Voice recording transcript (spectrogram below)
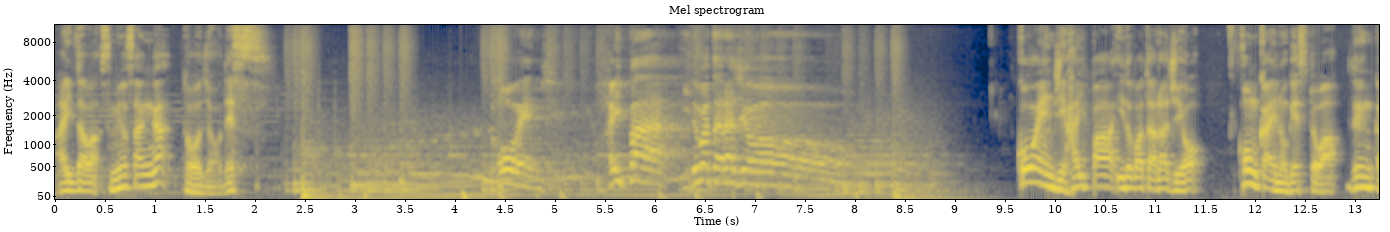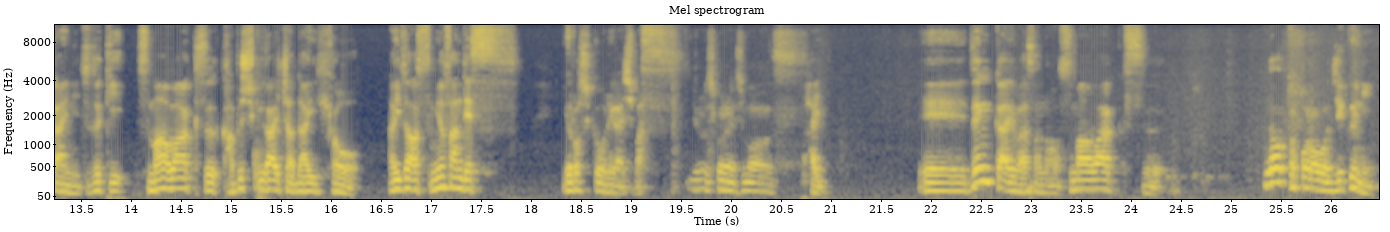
相沢澄夫さんが登場です。高円寺ハイパー井戸端ラジオ高円寺ハイパー井戸端ラジオ。今回のゲストは前回に続き、スマーワークス株式会社代表、相沢澄夫さんです。よろしくお願いします。よろしくお願いします。はい。えー、前回はそのスマーワークスのところを軸に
